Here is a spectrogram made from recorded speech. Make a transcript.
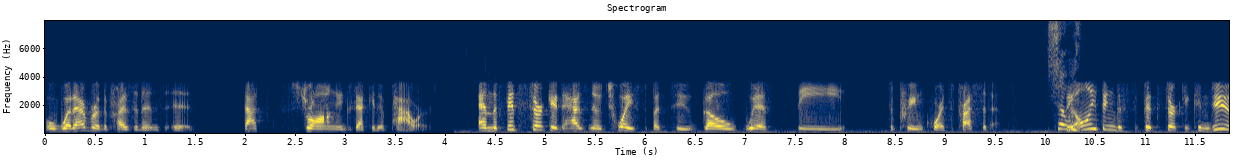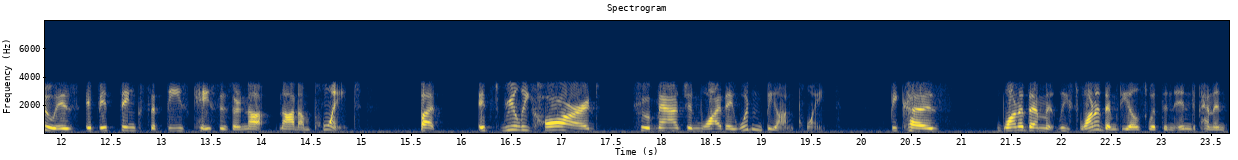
or whatever the president is. That's strong executive powers. And the Fifth Circuit has no choice but to go with the Supreme Court's precedent. So the is- only thing the Fifth Circuit can do is if it thinks that these cases are not, not on point. But it's really hard to imagine why they wouldn't be on point because one of them, at least one of them, deals with an independent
